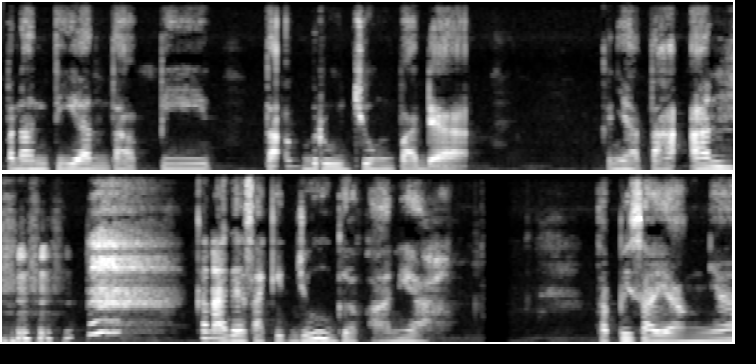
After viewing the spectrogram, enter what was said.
penantian tapi tak berujung pada kenyataan. Kan agak sakit juga kan ya. Tapi sayangnya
